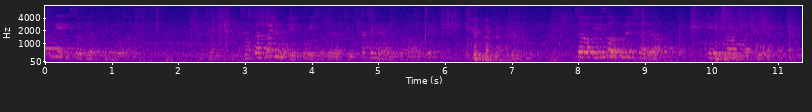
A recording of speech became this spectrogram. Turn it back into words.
예쁘게 있어줘야 되는 거죠. 그렇죠? 잠깐 서 있는 것도 예쁘게 있어줘야지 사진이랑 이거 나오지. 저 인스타 보내주셔야 돼요. 개인 좋아하지 말고.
